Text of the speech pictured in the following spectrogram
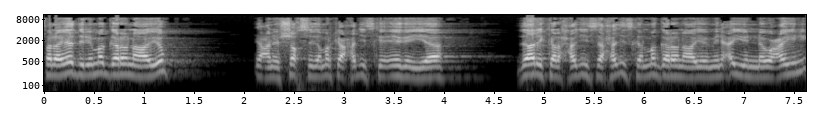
Falaa yadri ma garanaayo yacni shakhsiga markaa xadiiska eegayaa dalika alxadiisa xadiiskan ma garanaayo min ayi nawcayni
